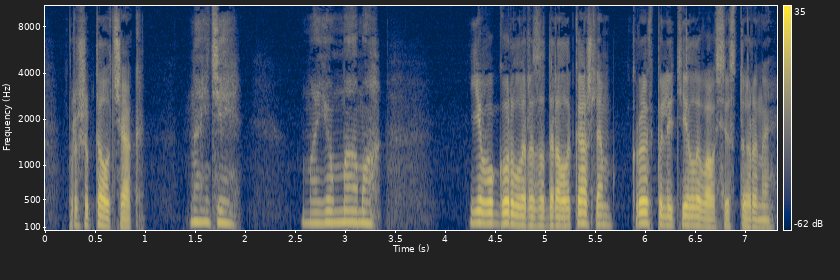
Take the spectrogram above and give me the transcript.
— прошептал Чак, — «найди мою маму». Его горло разодрало кашлем, кровь полетела во все стороны.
